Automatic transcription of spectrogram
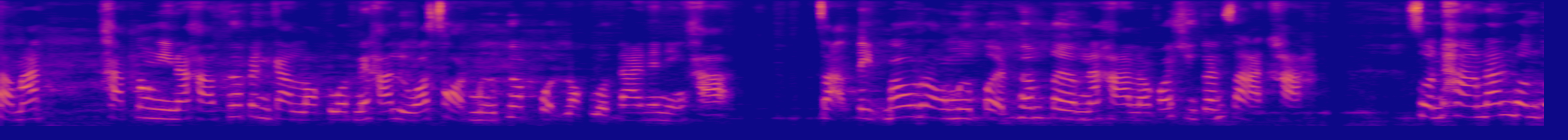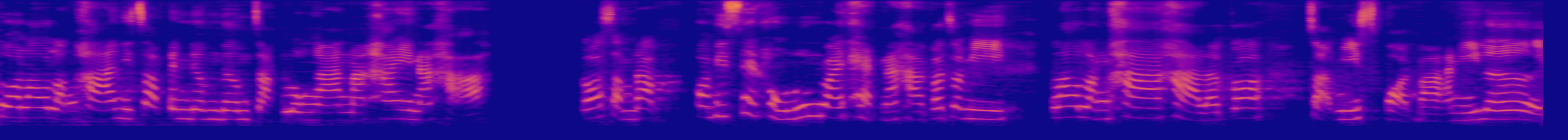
สามารถ ทับตรงนี้นะคะ เพื่อเป็นการล็อกรถนะคะ หรือว่าสอดมือเพื่อปลดล็อกรถได้นั่นเองค่ะ จะติดเบ้ารองมือเปิดเพิ่มเติมนะคะ แล้วก็คิ้วกันศาสตร์ค่ะ ส่วนทางด้านบนตัวเราหลังคาอันนี้จะเป็นเดิมๆจากโรงงานมาให้นะคะ ก็สำหรับความพิเศษของรุ่น y t e c นะคะ ก็จะมีเล่าหลังคาค่ะ แล้วก็จะมีสปอร์ตบาร์อันนี้เลย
